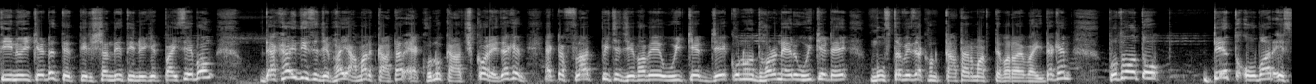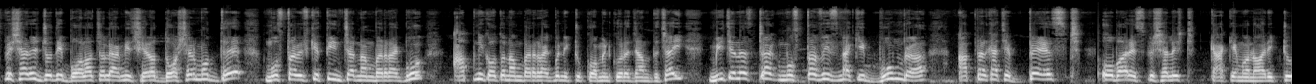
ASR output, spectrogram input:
তিন উইকেটে তেত্রিশ রান দিয়ে তিন উইকেট পাইছে এবং দেখাই দিয়েছে যে, ভাই, আমার কাটার এখনও কাজ করে। দেখেন, একটা ফ্ল্যাট পিচে যেভাবে উইকেট, যে কোনো ধরনের উইকেটে মুস্তাফিজ এখন কাটার মারতে পারে ভাই। দেখেন, প্রথমত ডেথ ওভার স্পেশালি যদি বলা চলে, আমি সেরা দশের মধ্যে মোস্তাফিজকে তিন চার নাম্বারে রাখব। আপনি কত নাম্বারে রাখবেন একটু কমেন্ট করে জানতে চাই। মিচেল স্টার্ক, মোস্তাফিজ নাকি বুমরা? আপনার কাছে বেস্ট ওভার স্পেশালিস্ট কাকে মনে হয় একটু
